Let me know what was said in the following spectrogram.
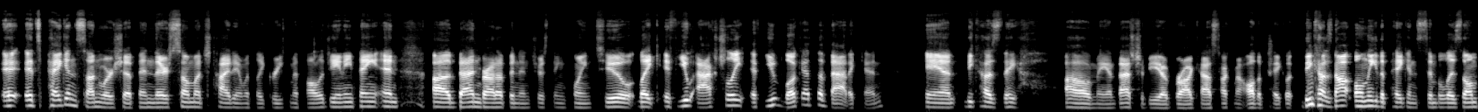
it, it's pagan sun worship, and there's so much tied in with like Greek mythology, and anything. And uh, Ben brought up an interesting point too. Like if you actually, if you look at the Vatican, and because they, oh man, that should be a broadcast talking about all the pagan. Because not only the pagan symbolism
